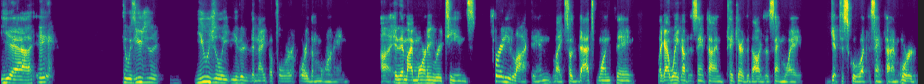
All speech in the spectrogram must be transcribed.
yeah, it, it was usually usually either the night before or the morning. Uh, and then my morning routines pretty locked in. Like, so that's one thing. Like I wake up at the same time, take care of the dogs the same way, get to school at the same time. Or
